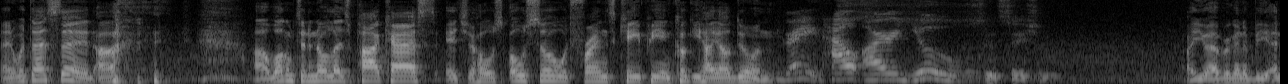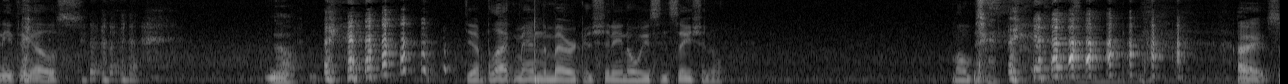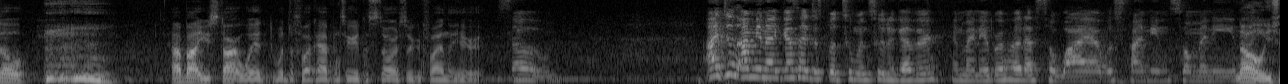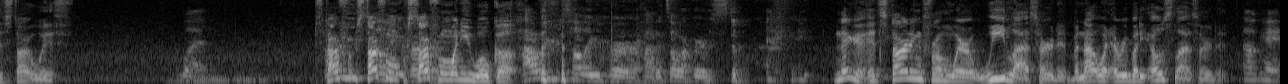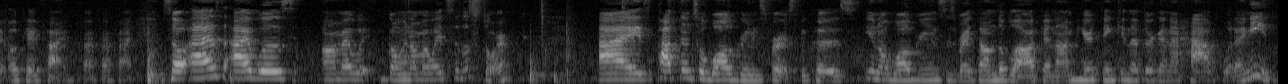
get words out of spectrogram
And with that said, uh, uh, welcome to the No Ledge Podcast. It's your host Oso with friends KP and Cookie. How y'all doing? Great. How are you? Sensational. Are you ever gonna be anything else? No. yeah, black man in America, shit ain't always sensational. Mom. All right, so how about you start with what the fuck happened to you at the store so we can finally hear it. So, I just, I mean, I guess I just put two and two together in my neighborhood as to why I was finding so many. No, you should start with What? start from start telling from start from when you woke up. How are you telling her how to tell her story? Nigga, it's starting from where we last heard it, but not when everybody else last heard it. Okay, okay, fine, fine, fine, fine. So as I was on my way, going on my way to the store, I popped into Walgreens first because you know Walgreens is right down the block, and I'm here thinking that they're gonna have what I need.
